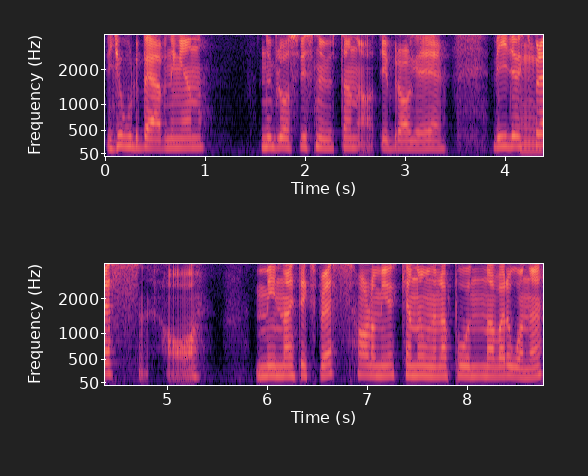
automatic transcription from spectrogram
Jordbävningen, Nu blåser vi snuten. Ja, det är bra grejer. Video Express, ja. Midnight Express har de ju. Kanonerna på Navarone.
